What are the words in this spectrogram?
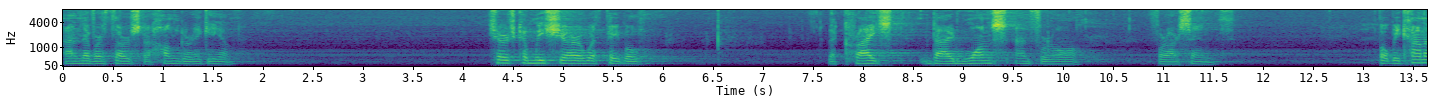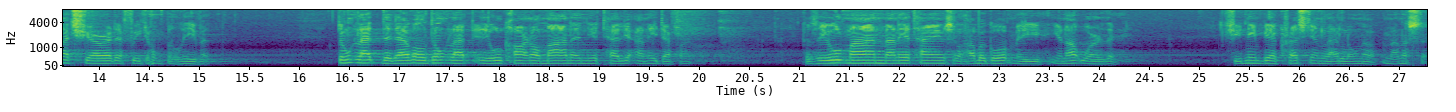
I'll never thirst or hunger again. Church, can we share with people that Christ died once and for all for our sins? But we cannot share it if we don't believe it. Don't let the devil, don't let the old carnal man in you tell you any different. Because the old man, many a times, will have a go at me. You're not worthy. Shouldn't even be a Christian, let alone a minister.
